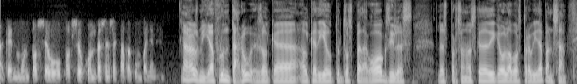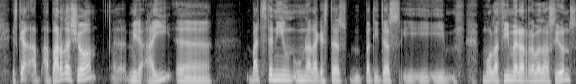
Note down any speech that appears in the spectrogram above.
aquest món pel seu, pel seu compte sense cap acompanyament. No, no, és millor afrontar-ho, és el que, el que dieu tots els pedagogs i les, les persones que dediqueu la vostra vida a pensar. És que, a, a part d'això, eh, mira, ahir eh, vaig tenir un, una d'aquestes petites i, i, i molt efímeres revelacions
